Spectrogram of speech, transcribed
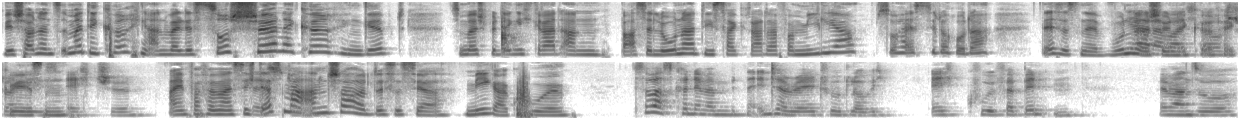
wir schauen uns immer die Kirchen an, weil es so schöne Kirchen gibt. Zum Beispiel denke ich gerade an Barcelona, die Sagrada Familia, so heißt sie doch, oder? Das ist eine wunderschöne ja, Kirche gewesen. Die ist echt schön. Einfach, wenn man sich das, das mal anschaut, das ist ja mega cool. Sowas könnte man mit einer Interrail-Tour, glaube ich, echt cool verbinden. Wenn man so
